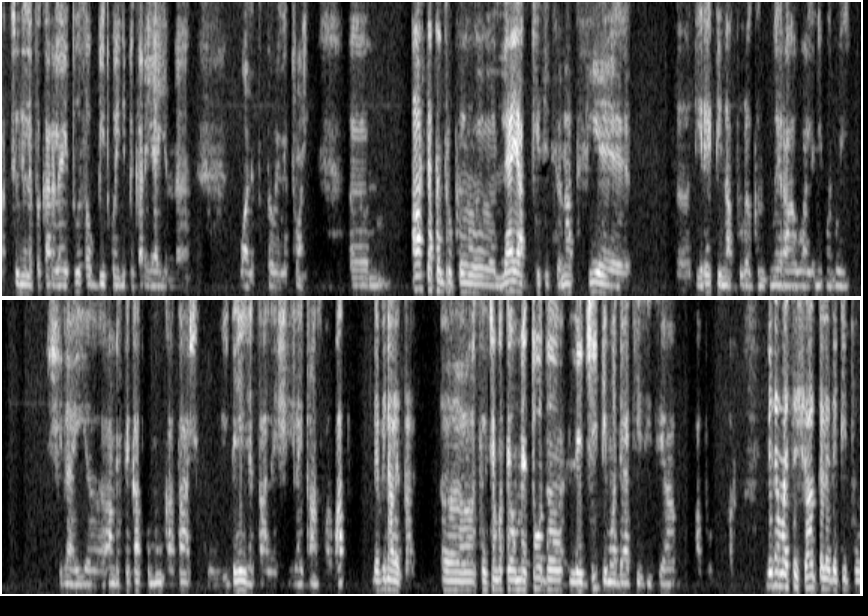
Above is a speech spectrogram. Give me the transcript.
acțiunile pe care le ai tu sau bitcoinii pe care le ai în uh, wallet-ul tău electronic. Um, astea pentru că le-ai achiziționat fie uh, direct din natură când nu erau ale nimănui și le-ai uh, amestecat cu munca ta și cu ideile tale și le-ai transformat, devin ale tale. Să zicem, asta e o metodă legitimă de achiziție a Bine, mai sunt și altele de tipul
